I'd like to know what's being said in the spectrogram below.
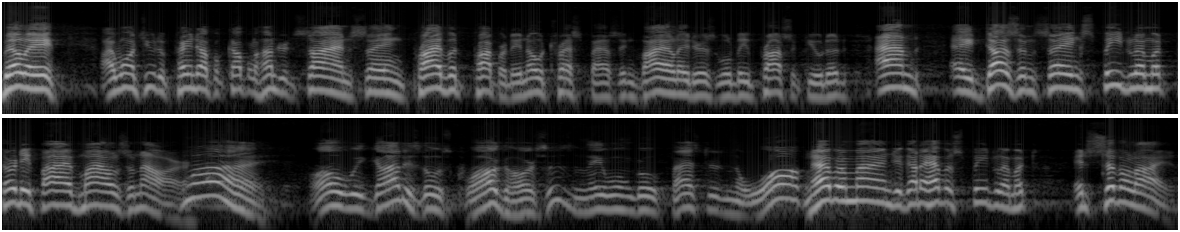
Billy, I want you to paint up a couple hundred signs saying private property, no trespassing, violators will be prosecuted, and a dozen saying speed limit 35 miles an hour. Why? All we got is those quag horses, and they won't go faster than a walk. Never mind. You got to have a speed limit. It's civilized.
